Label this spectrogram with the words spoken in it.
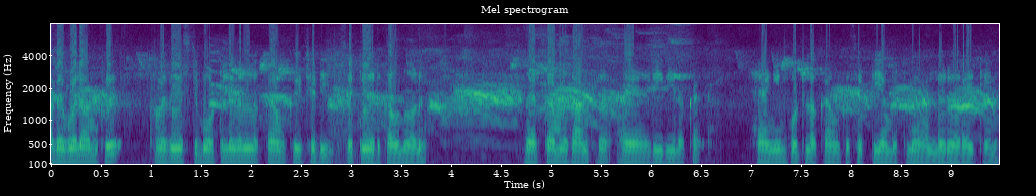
അതേപോലെ നമുക്ക് നമ്മളെ വേസ്റ്റ് ബോട്ടിലുകളിലൊക്കെ നമുക്ക് ചെടി സെറ്റ് ചെയ്തെടുക്കാവുന്നതാണ്. നേരത്തെ നമ്മൾ കാണിച്ച രീതിയിലൊക്കെ ഹാങ്ങിങ് പോട്ടിലൊക്കെ നമുക്ക് സെറ്റ് ചെയ്യാൻ പറ്റുന്ന നല്ലൊരു വെറൈറ്റിയാണ്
